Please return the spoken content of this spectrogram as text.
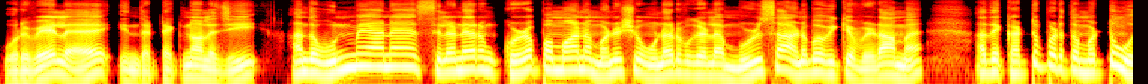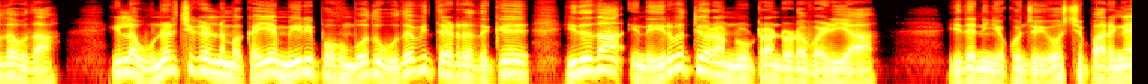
ஒருவேளை இந்த டெக்னாலஜி அந்த உண்மையான சில நேரம் குழப்பமான மனுஷ உணர்வுகளை முழுசா அனுபவிக்க விடாம அதை கட்டுப்படுத்த மட்டும் உதவுதா? இல்ல உணர்ச்சிகள் நம்ம கையை மீறி போகும்போது உதவி தேடுறதுக்கு இதுதான் இந்த இருபத்தி ஓராம் நூற்றாண்டோட வழியா? இதை நீங்க கொஞ்சம் யோசிச்சு பாருங்க.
